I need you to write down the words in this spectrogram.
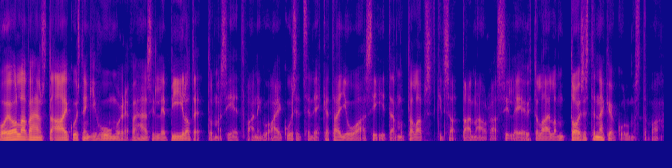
voi olla vähän sitä aikuistenkin huumoria vähän sille piilotettuna siihen, että vaan niin kuin aikuiset sen ehkä tajuaa siitä, mutta lapsetkin saattaa nauraa sille ja yhtä lailla, mutta toisesta näkökulmasta vaan.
